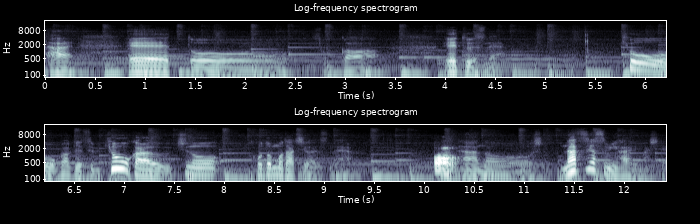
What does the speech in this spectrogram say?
はい。えー、っと、そっか。えー、っとですね、今日が月曜日、今日からうちの子供たちがですね、うん。あの夏休みに入りまして、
